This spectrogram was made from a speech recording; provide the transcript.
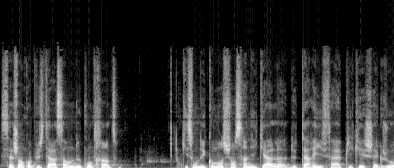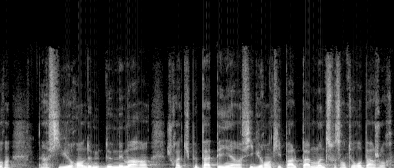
sachant qu'en plus, tu as un certain nombre de contraintes qui sont des conventions syndicales de tarifs à appliquer chaque jour. Un figurant de, mémoire, hein. je crois que tu peux pas payer un figurant qui parle pas moins de 60 euros par jour.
